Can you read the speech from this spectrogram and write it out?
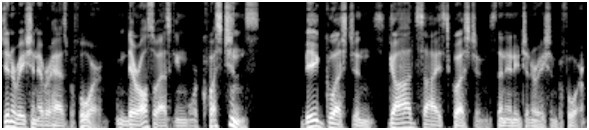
generation ever has before. they're also asking more questions, big questions, God sized questions than any generation before.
